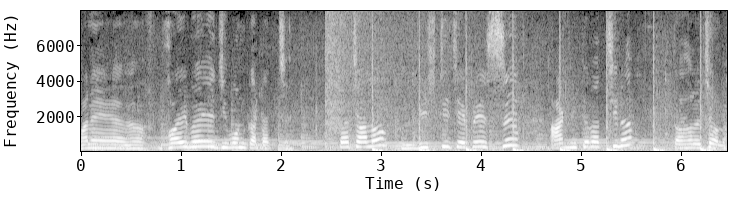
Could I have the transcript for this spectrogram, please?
মানে ভয়ে ভয়ে জীবন কাটাচ্ছে। তো চলো, বৃষ্টি চেপে এসছে, আর নিতে পারছি না, তাহলে চলো।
